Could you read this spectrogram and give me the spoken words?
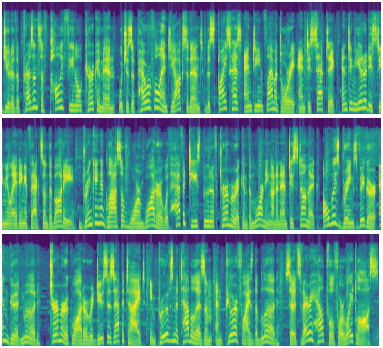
Due to the presence of polyphenol curcumin, which is a powerful antioxidant, the spice has anti-inflammatory, antiseptic, and immunity-stimulating effects on the body. Drinking a glass of warm water with half a teaspoon of turmeric in the morning on an empty stomach always brings vigor and good mood. Turmeric water reduces appetite, improves metabolism, and purifies the blood so it's very helpful for weight loss.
